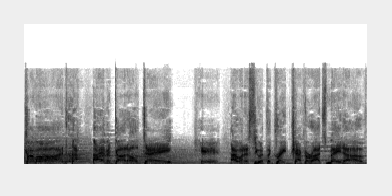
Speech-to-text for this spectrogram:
Come on! I haven't got all day! I want to see what the great Kakarot's made of!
